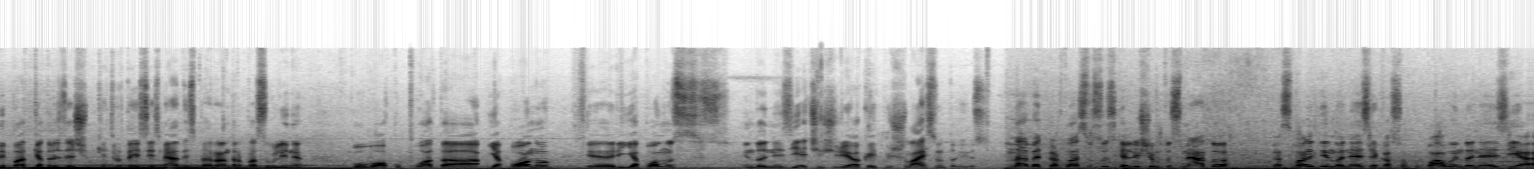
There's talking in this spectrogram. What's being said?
Taip pat 44 metais per antrą pasaulinį buvo okupuota Japonų ir Japonus indoneziečiai žiūrėjo kaip išlaisvintojus. Na, bet per tuos visus kelius šimtus metų kas valdė Indoneziją, kas okupavo Indoneziją,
